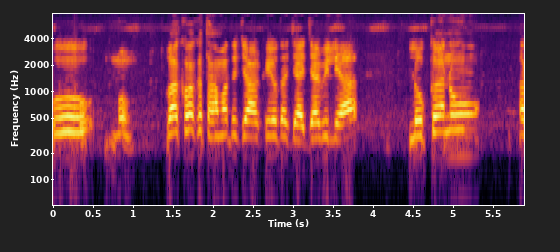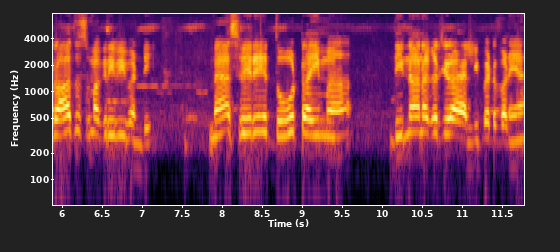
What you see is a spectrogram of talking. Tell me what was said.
ਉਹ ਵੱਖ-ਵੱਖ ਥਾਵਾਂ ਤੇ ਜਾ ਕੇ ਉਹਦਾ ਜਾਇਜ਼ਾ ਵੀ ਲਿਆ। ਲੋਕਾਂ ਨੂੰ ਰਾਹਤ ਸਮੱਗਰੀ ਵੀ ਵੰਡੀ। ਮੈਂ ਸਵੇਰੇ ਦੋ ਟਾਈਮ ਦੀਨਾਨਗਰ ਜਿਹੜਾ ਹੈਲੀਪੈਡ ਬਣਿਆ,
